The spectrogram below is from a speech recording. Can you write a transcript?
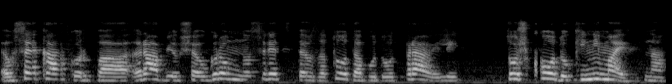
Vsekakor pa rabijo še ogromno sredstev za to, da bodo odpravili to škodo, ki ni majhna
